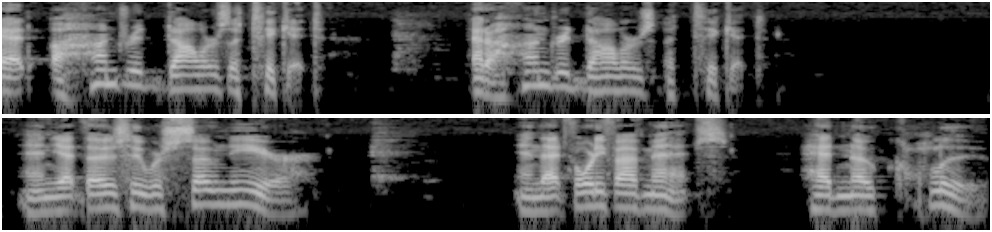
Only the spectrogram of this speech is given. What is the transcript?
at $100 a ticket. At $100 a ticket. And yet those who were so near in that 45 minutes had no clue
